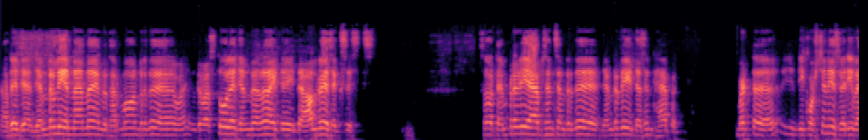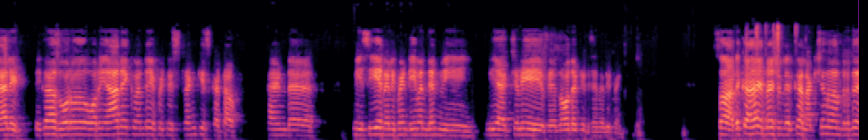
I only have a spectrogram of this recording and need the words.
அது ஜெனரலி என்னன்னா இந்த தர்மம்ன்றது இந்த வஸ்துவில ஜெனரலா இட் இட் ஆல்வேஸ் எக்ஸிஸ்ட் ஸோ டெம்பரரி ஆப்சன்ஸ்ன்றது ஜெனரலி இட் டசன்ட் ஹேப்பன் பட் தி கொஸ்டின் இஸ் வெரி வேலிட் பிகாஸ் ஒரு ஒரு யானைக்கு வந்து இஃப் இட் இஸ் ட்ரங்க் இஸ் கட் ஆஃப் அண்ட் we see an elephant even then we we actually know that it is an elephant so அதுக்காக என்ன சொல்லியிருக்கா லட்சணம்ன்றது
